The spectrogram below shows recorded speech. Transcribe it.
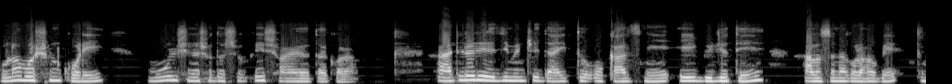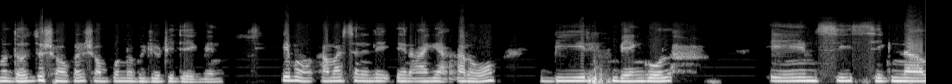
গোলাবর্ষণ করে মূল সেনা সদস্যকে সহায়তা করা। আর্টিলারি রেজিমেন্টের দায়িত্ব ও কাজ নিয়ে এই ভিডিওতে আলোচনা করা হবে। তোমরা ধৈর্য সহকারে সম্পূর্ণ ভিডিওটি দেখবেন। এবং আমার চ্যানেলে এর আগে আরও বীর, Bengal, AMC, signal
